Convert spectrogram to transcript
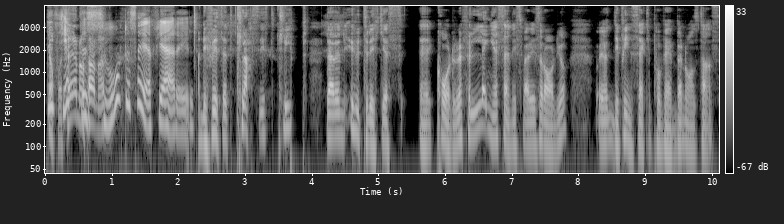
Det Jag får är säga något annat. jättesvårt att säga fjäril. Det finns ett klassiskt klipp där en utrikes eh, korre för länge sedan i Sveriges Radio, det finns säkert på webben någonstans,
